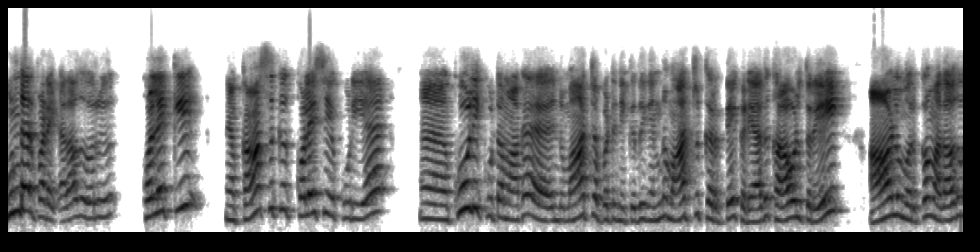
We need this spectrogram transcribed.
குண்டர் படை அதாவது ஒரு கொலைக்கு காசுக்கு கொலை செய்யக்கூடிய கூலி கூட்டமாக இன்று மாற்றப்பட்டு நிக்குது என்று மாற்று கருத்தே கிடையாது. காவல்துறையை ஆளும் வர்க்கம் அதாவது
